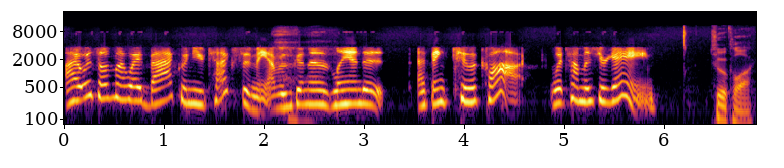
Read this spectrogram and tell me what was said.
I was on my way back when you texted me. I was going to land at I think two o'clock. What time was your game? Two o'clock.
